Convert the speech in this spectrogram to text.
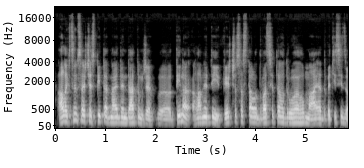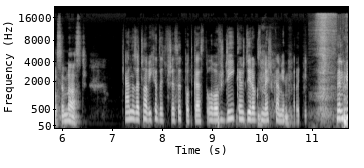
ale chcem sa ešte spýtať na jeden dátum, že e, ty, hlavne ty, vieš, čo sa stalo 22. mája 2018? Áno, začala vychádzať Všesvet podcast, lebo vždy, každý rok zmeškam je Veľmi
